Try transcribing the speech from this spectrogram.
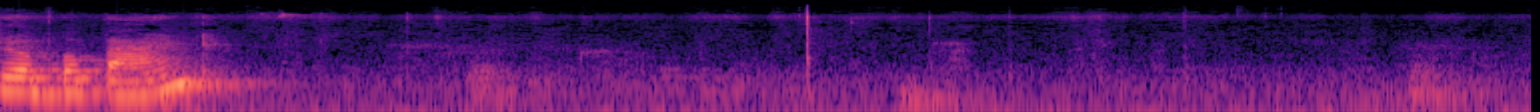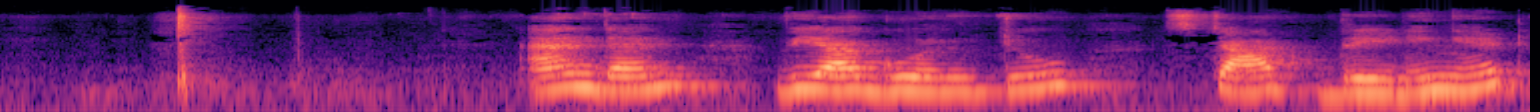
rubber band. And then we are going to start braiding it.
